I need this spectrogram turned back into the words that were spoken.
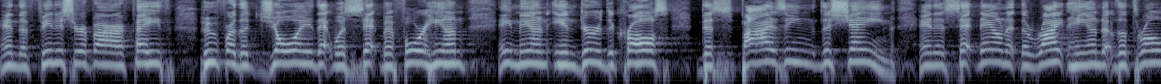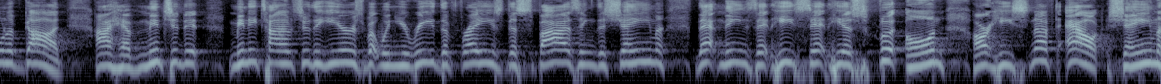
and the finisher of our faith, who for the joy that was set before him, amen, endured the cross, despising the shame, and is set down at the right hand of the throne of God. I have mentioned it many times through the years, but when you read the phrase despising the shame, that means that he set his foot on or he snuffed out shame.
